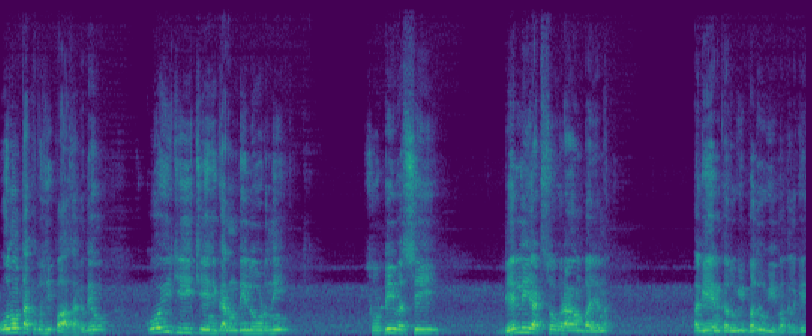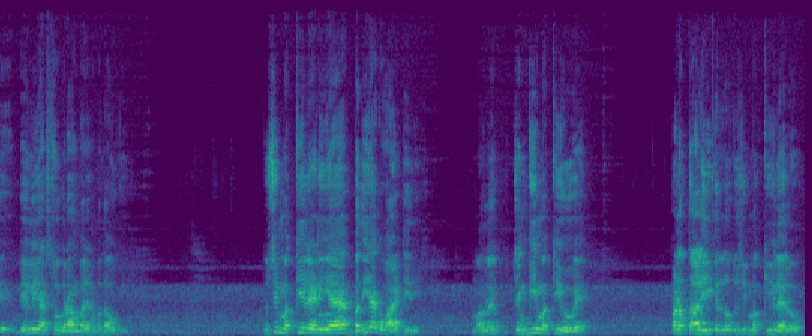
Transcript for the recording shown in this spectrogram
ਉਦੋਂ ਤੱਕ ਤੁਸੀਂ ਪਾ ਸਕਦੇ ਹੋ। ਕੋਈ ਚੀਜ਼ ਚੇਂਜ ਕਰਨ ਦੀ ਲੋੜ ਨਹੀਂ। ਤੁਹਾਡੀ ਬੱਸੀ ਡੇਲੀ 800 ਗ੍ਰਾਮ ਵਜਨ ਅਗੇਨ ਕਰੂਗੀ, ਵਧੂਗੀ, ਮਤਲਬ ਕਿ ਡੇਲੀ 800 ਗ੍ਰਾਮ ਵਜਨ ਵਧਾਊਗੀ। ਤੁਸੀਂ ਮੱਕੀ ਲੈਣੀ ਹੈ ਵਧੀਆ ਕੁਆਲਿਟੀ ਦੀ। ਮਤਲਬ ਚੰਗੀ ਮੱਕੀ ਹੋਵੇ। 45 ਕਿਲੋ ਤੁਸੀਂ ਮੱਕੀ ਲੈ ਲਓ।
